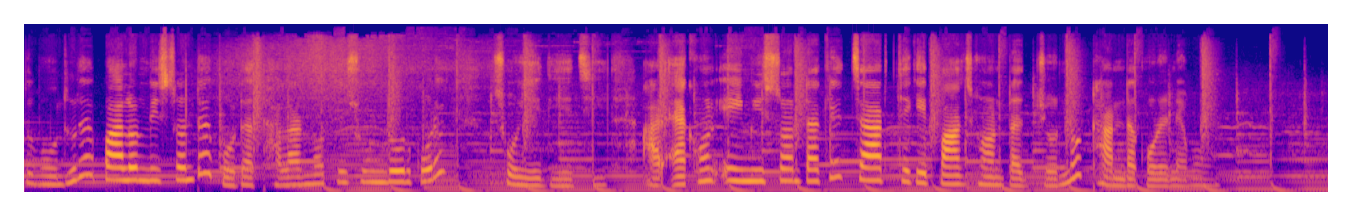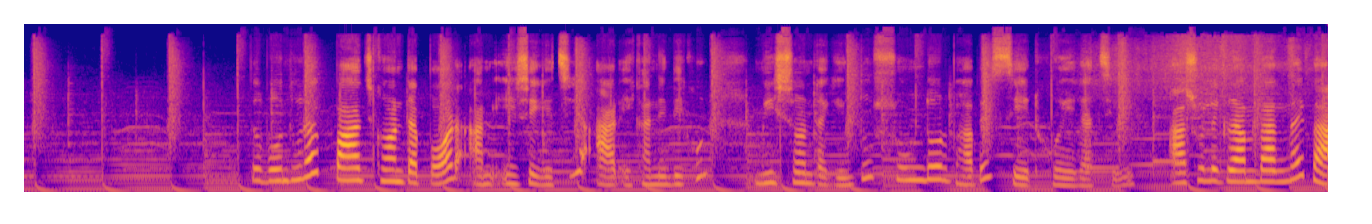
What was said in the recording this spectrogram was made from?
তো বন্ধুরা, পালন মিশ্রণটা গোটা থালার মধ্যে সুন্দর করে ছড়িয়ে দিয়েছি। আর এখন এই মিশ্রণটাকে চার থেকে পাঁচ ঘণ্টার জন্য ঠান্ডা করে নেব। তো বন্ধুরা, পাঁচ ঘণ্টা পর আমি এসে গেছি আর এখানে দেখুন, মিশ্রণটা কিন্তু সুন্দরভাবে সেট হয়ে গেছে। আসলে গ্রাম বাংলায় বা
